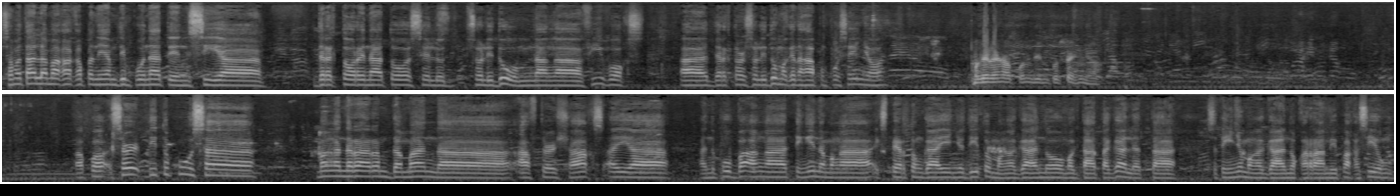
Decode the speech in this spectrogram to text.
Samantala makakapanayam din po natin si uh, Direktor Renato Solid- Solidum ng uh, FIVOX. Uh, Director Solidum, magandang hapon po sa inyo. Magandang hapon din po sa inyo. Apo, sir, dito po sa mga nararamdaman na aftershocks ay ah, ano po ba ang ah, tingin ng mga ekspertong gaya nyo dito? Mga gaano magtatagal at ah, sa tingin nyo mga gaano karami pa? Kasi yung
